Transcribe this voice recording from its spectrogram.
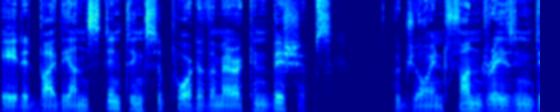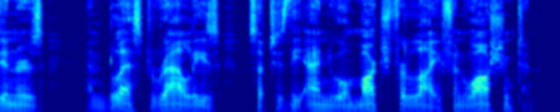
aided by the unstinting support of American bishops who joined fundraising dinners and blessed rallies such as the annual March for Life in Washington.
